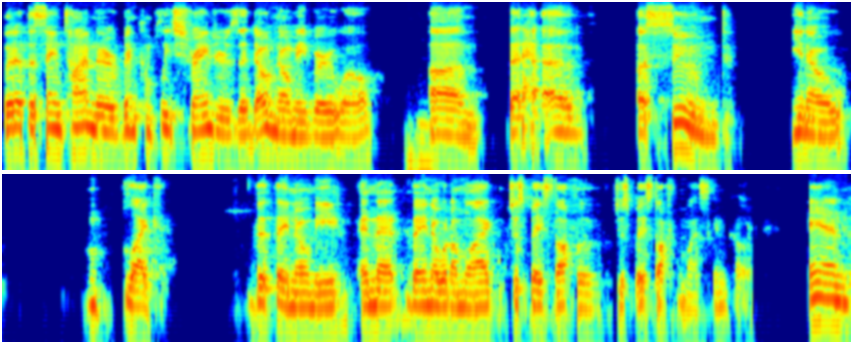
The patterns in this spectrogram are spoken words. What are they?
But at the same time, there have been complete strangers that don't know me very well mm-hmm. um, that have assumed, you know, like that they know me and that they know what I'm like just based off of just based off of my skin color. And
